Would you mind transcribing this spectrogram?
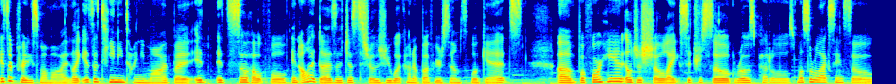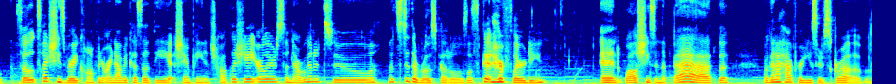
It's a pretty small mod, like it's a teeny tiny mod, but it it's so helpful. And all it does, it just shows you what kind of buff your Sims will get. Um, beforehand, it'll just show like citrus soak, rose petals, muscle relaxing soak. So it looks like she's very confident right now because of the champagne and chocolate she ate earlier. So now we're gonna do, let's do the rose petals. Let's get her flirty. And while she's in the bath, we're gonna have her use her scrub.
